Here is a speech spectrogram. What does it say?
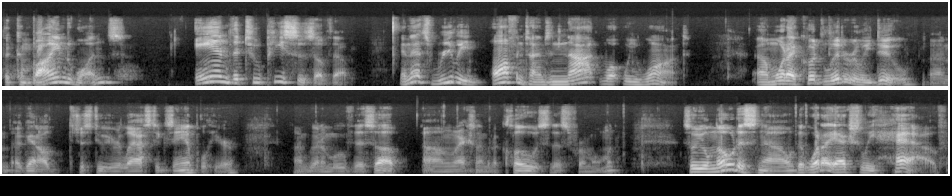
the combined ones and the two pieces of them. And that's really oftentimes not what we want. Um, what I could literally do, and again, I'll just do your last example here. I'm going to move this up. Um, actually, I'm going to close this for a moment. So you'll notice now that what I actually have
